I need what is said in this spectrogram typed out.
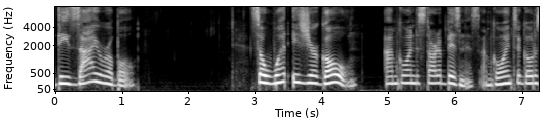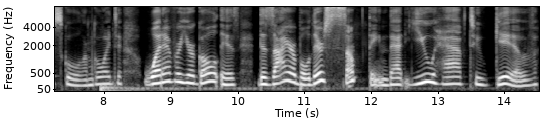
desirable. So, what is your goal? I'm going to start a business. I'm going to go to school. I'm going to, whatever your goal is, desirable. There's something that you have to give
